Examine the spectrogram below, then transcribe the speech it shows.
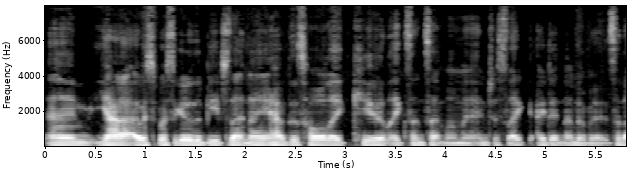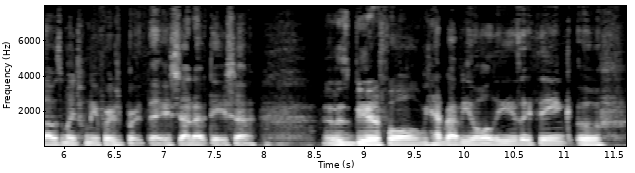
and yeah, I was supposed to go to the beach that night, have this whole like cute like sunset moment, and just like I did none of it. So that was my 21st birthday. Shout out Daisha. It was beautiful. We had raviolis, I think. Oof.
